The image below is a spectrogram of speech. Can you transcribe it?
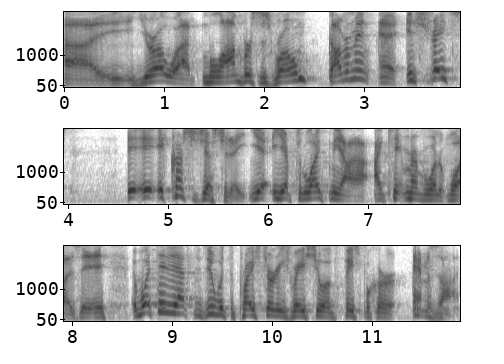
Uh, Euro, uh, Milan versus Rome, government, uh, interest rates. It, it, it, us yesterday. Yeah, yeah. For the life of me, I, I can't remember what it was. It, what did it have to do with the price earnings ratio of Facebook or Amazon?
